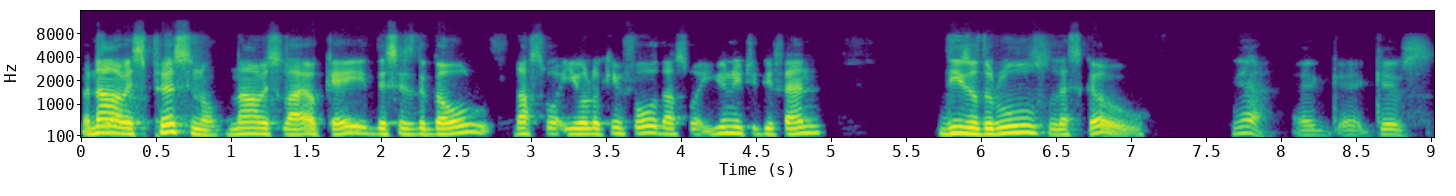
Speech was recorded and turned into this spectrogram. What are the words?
But now Yeah. it's personal. Now it's like, okay, this is the goal. That's what you're looking for. That's what you need to defend. These are the rules. Let's go. yeah, it, it gives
